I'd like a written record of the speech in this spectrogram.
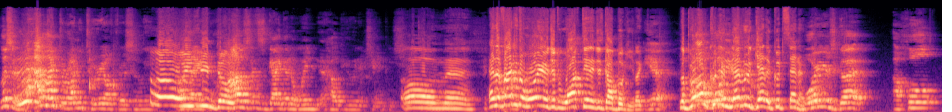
Listen, I, I liked Ronnie Turiaf personally. Oh, he like, seemed dope. How's this guy gonna win? Help you win a championship? Oh You know? man! And the fact that the Warriors just walked in and just got boogie. Like Yeah. LeBron couldn't Warriors- never get a good center. Warriors got a whole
